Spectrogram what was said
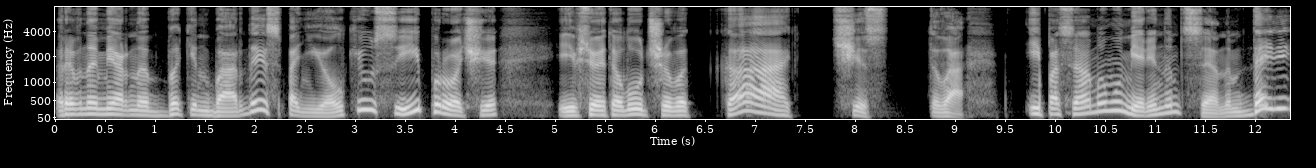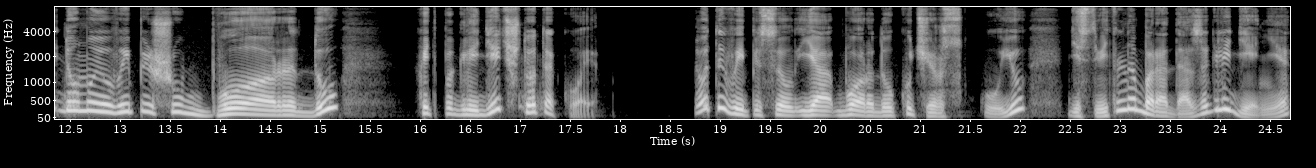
равномерно бакенбарды, спаньолки, усы и прочее. И все это лучшего качества — и по самым умеренным ценам. Да думаю, выпишу бороду, хоть поглядеть, что такое. Вот и выписал я бороду кучерскую, действительно борода загляденье.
